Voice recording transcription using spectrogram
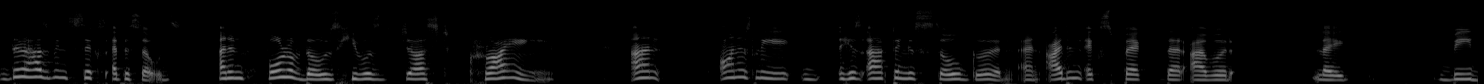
there has been 6 episodes and in 4 of those he was just crying. And honestly, his acting is so good, and I didn't expect that I would like be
